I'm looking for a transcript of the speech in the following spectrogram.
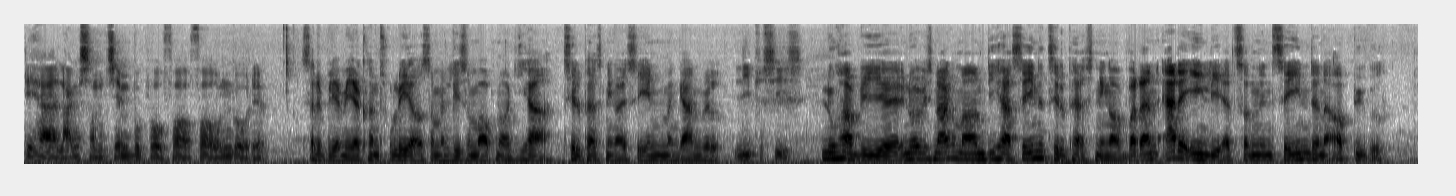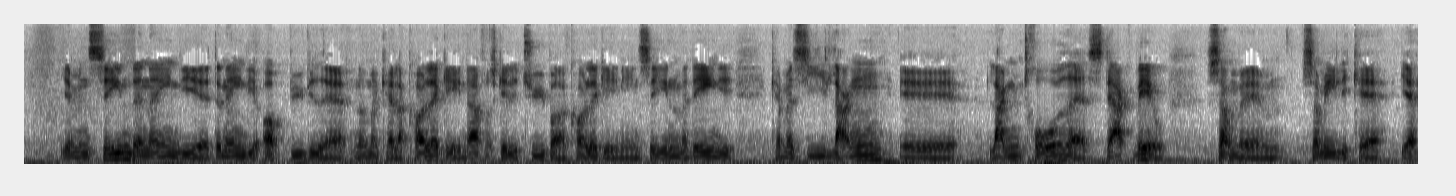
det her langsomme tempo på for, for at undgå det. Så det bliver mere kontrolleret, så man ligesom opnår de her tilpasninger i scenen, man gerne vil. Lige præcis. Nu har vi, øh, nu har vi snakket meget om de her scenetilpasninger. Hvordan er det egentlig, at sådan en scene den er opbygget? Jamen scenen den er, egentlig, øh, den er egentlig opbygget af noget, man kalder kollagen. Der er forskellige typer af kollagen i en scene, men det er egentlig, kan man sige, lange, øh, lange tråde af stærk væv, som, øh, som egentlig kan, ja,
